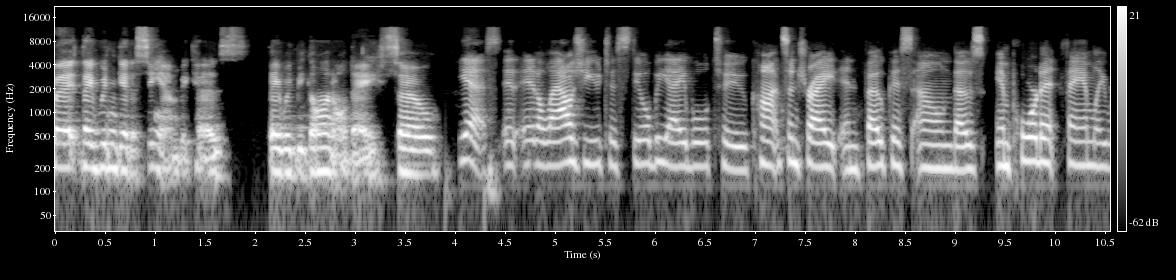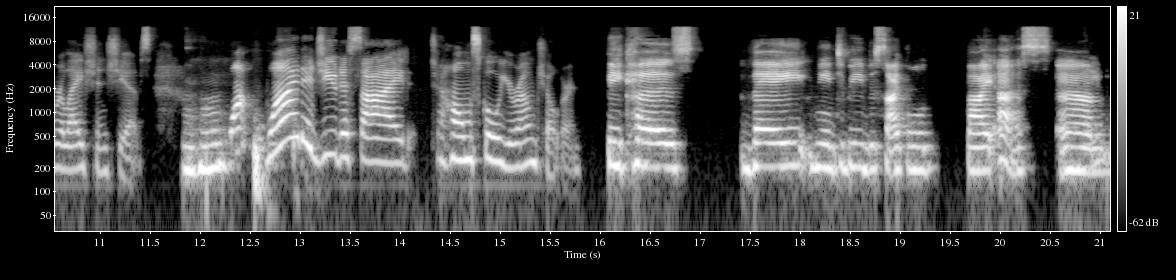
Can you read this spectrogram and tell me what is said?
but they wouldn't get to see him because they would be gone all day. So, yes, it, it allows you to still be able to concentrate and focus on those important family relationships. Mm-hmm. Why, why did you decide to homeschool your own children? Because they need to be discipled by us. Um,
